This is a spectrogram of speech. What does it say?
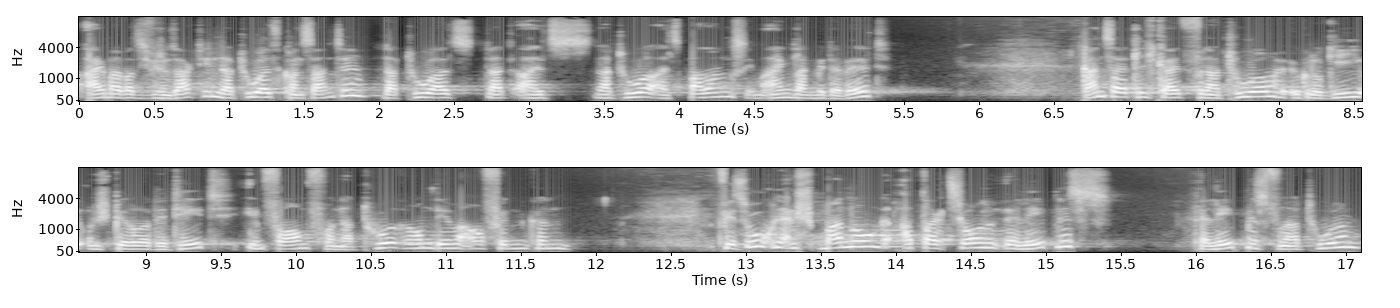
Einmal, was ich schon sagte, Natur als Konstante, Natur als, als, Natur als Balance im Einklang mit der Welt. Ganzheitlichkeit von Natur, Ökologie und Spiritualität in Form von Naturraum, den wir auffinden können. Wir suchen Entspannung, Attraktion und Erlebnis, Erlebnis von Natur.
